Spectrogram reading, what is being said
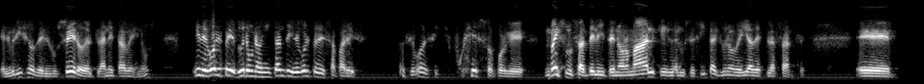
el brillo del lucero del planeta Venus, y de golpe dura unos instantes y de golpe desaparece. Entonces vos decís, ¿qué fue eso? Porque no es un satélite normal, que es la lucecita que uno veía desplazarse. Eh,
